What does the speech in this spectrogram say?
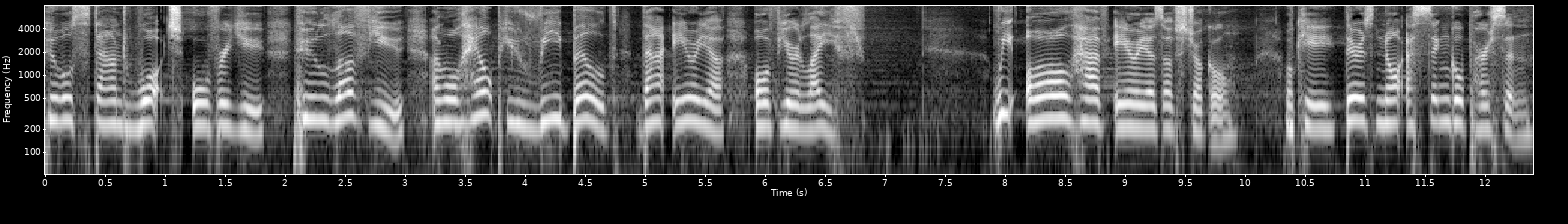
who will stand watch over you, who love you, and will help you rebuild that area of your life. We all have areas of struggle, okay? There is not a single person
